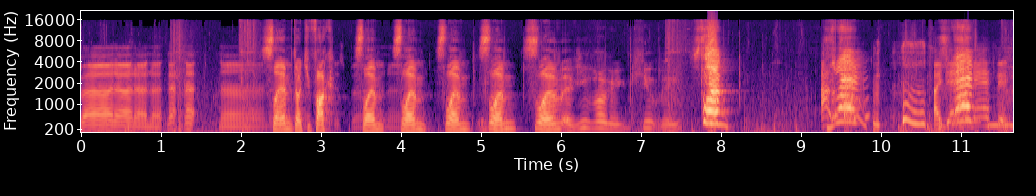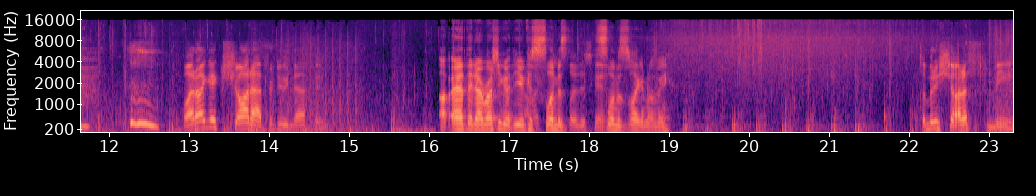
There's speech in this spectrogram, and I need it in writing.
na, na, Slim, don't you fuck. Slim. Slim, Slim, Slim, Slim. If you fucking shoot me. Slim! Slim! I did nothing. Why do I get shot at for doing nothing? Uh, Anthony, I'm rushing with you because Slim is play this game. Slim is fucking with me. Somebody shot at me.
